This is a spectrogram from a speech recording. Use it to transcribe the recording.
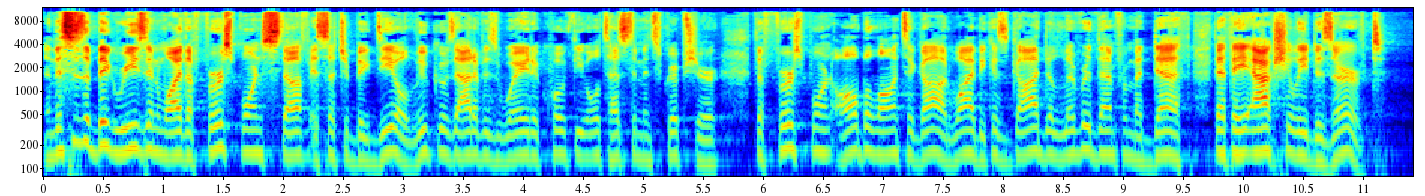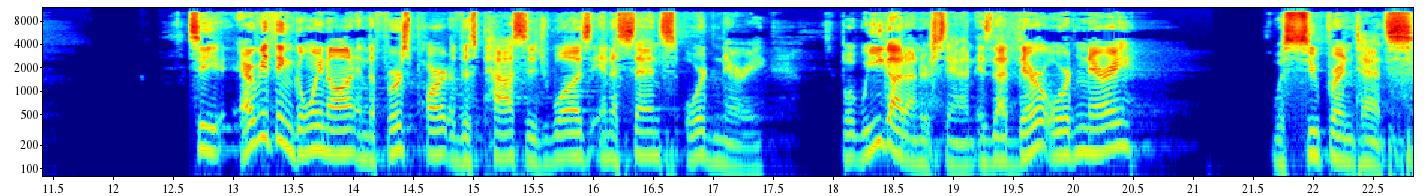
And this is a big reason why the firstborn stuff is such a big deal. Luke goes out of his way to quote the Old Testament scripture. The firstborn all belong to God. Why? Because God delivered them from a death that they actually deserved. See, everything going on in the first part of this passage was, in a sense, ordinary. What we got to understand is that their ordinary was super intense.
